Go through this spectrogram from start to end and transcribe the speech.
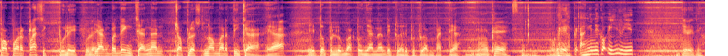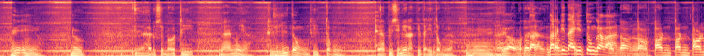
popor klasik boleh. Boleh. Yang penting jangan coblos nomor 3 ya. Itu belum waktunya nanti 2024 ya. Oke. Oke. Eh, tapi anginnya kok irit. Itu. Heeh. Loh, Ya harusnya mau di nganu ya, di- Dihitung. Dihitung ya. Ya habis inilah kita hitung ya. Nah, Yo, tong- tong- ntar, kita hitung kawan. Ton ton ton ton ton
